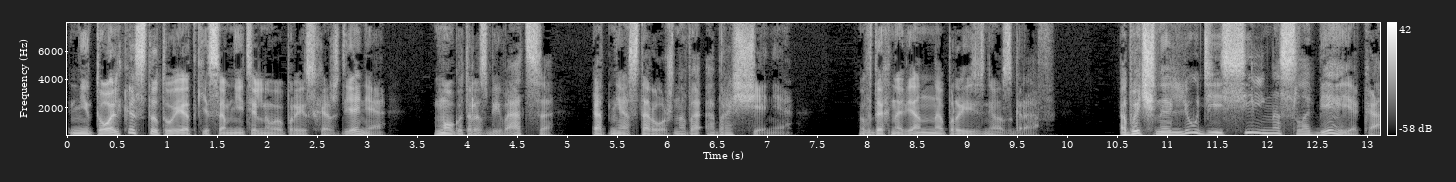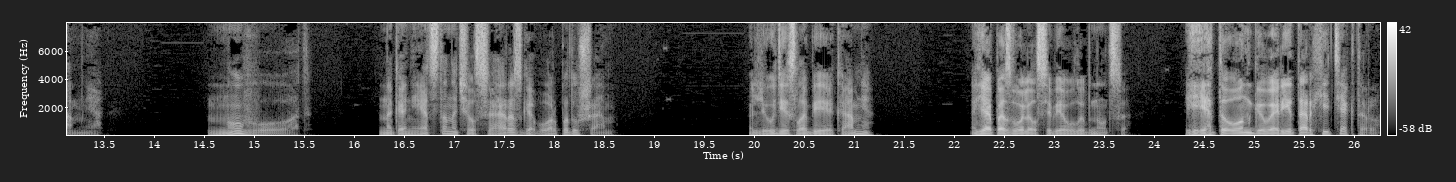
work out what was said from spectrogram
Не только статуэтки сомнительного происхождения могут разбиваться от неосторожного обращения, вдохновенно произнес граф. Обычно люди сильно слабее камня. Ну вот. Наконец-то начался разговор по душам. Люди слабее камня? Я позволил себе улыбнуться. И это он говорит архитектору.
